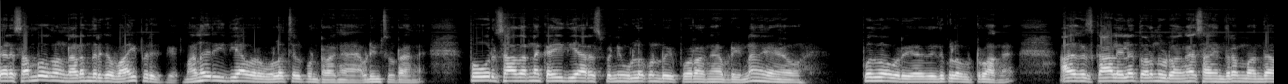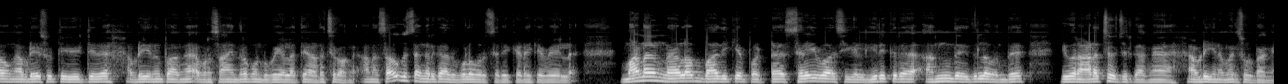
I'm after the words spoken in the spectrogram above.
வேறு சம்பவங்கள் நடந்திருக்க வாய்ப்பு இருக்குது மன ரீதியாக அவரை உளைச்சல் பண்ணுறாங்க அப்படின்னு சொல்கிறாங்க இப்போ ஒரு சாதாரண கைதியை அரெஸ்ட் பண்ணி உள்ளே கொண்டு போய் போகிறாங்க அப்படின்னா பொதுவாக ஒரு இதுக்குள்ளே விட்டுருவாங்க. அது காலையில் திறந்து விடுவாங்க. சாயந்தரம் வந்து அவங்க அப்படியே சுற்றிட்டு அப்படியே இருப்பாங்க. அப்புறம் சாயந்தரம் கொண்டு போய் எல்லாத்தையும் அடைச்சிருவாங்க. ஆனால் சவுக்கு சங்கருக்கு அது போல் ஒரு சிறை கிடைக்கவே இல்லை. மனநலம் பாதிக்கப்பட்ட சிறைவாசிகள் இருக்கிற அந்த இதில் வந்து இவரை அடைச்சி வச்சுருக்காங்க அப்படிங்கிற மாதிரி சொல்கிறாங்க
